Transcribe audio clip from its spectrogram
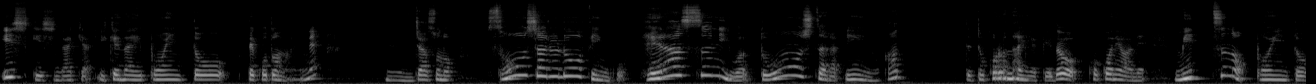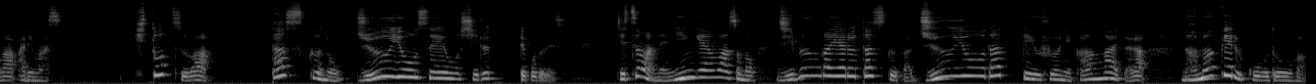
意識しなきゃいけないポイントってことなんよね。うん、じゃあそのソーシャルローフィングを減らすにはどうしたらいいのかっってところなんやけどここにはね3つのポイントがあります1つはタスクの重要性を知るってことです実はね人間はその自分がやるタスクが重要だっていうふうに考えたら怠ける行動が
